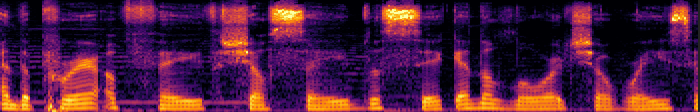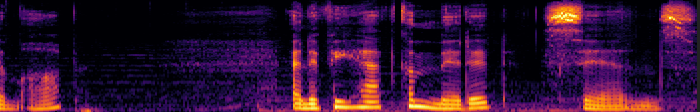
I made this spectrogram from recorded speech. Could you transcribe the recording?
And the prayer of faith shall save the sick, and the Lord shall raise him up. And if he hath committed sins,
